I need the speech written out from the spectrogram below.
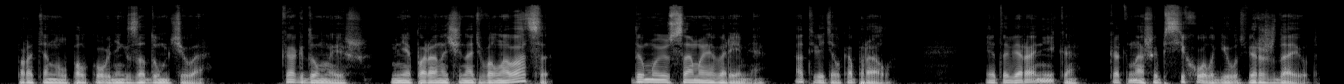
— протянул полковник задумчиво. «Как думаешь, мне пора начинать волноваться? Думаю, самое время, ответил капрал. Это Вероника, как наши психологи утверждают.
